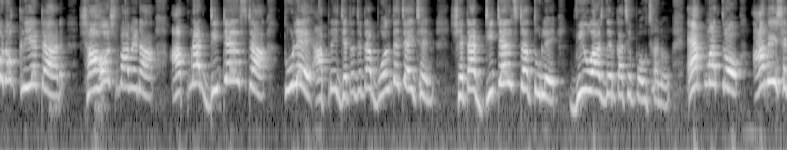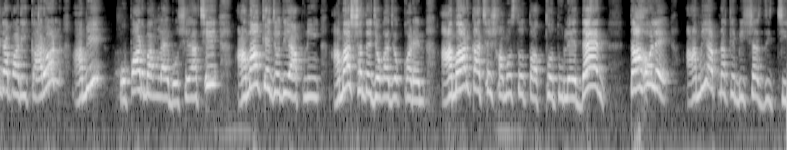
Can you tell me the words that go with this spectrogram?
কোনো ক্রিয়েটার সাহস পাবে না। আপনার ডিটেলসটা তুলে আপনি যেটা যেটা বলতে চাইছেন, সেটা ডিটেলসটা তুলে ভিউয়ার্সদের কাছে পৌঁছানো। একমাত্র আমি সেটা পারি, কারণ আমি ওপার বাংলায় বসে আছি। আমাকে যদি আপনি আমার সাথে যোগাযোগ করেন, আমার কাছে সমস্ত তথ্য তুলে দেন, তাহলে আমি আপনাকে বিশ্বাস দিচ্ছি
